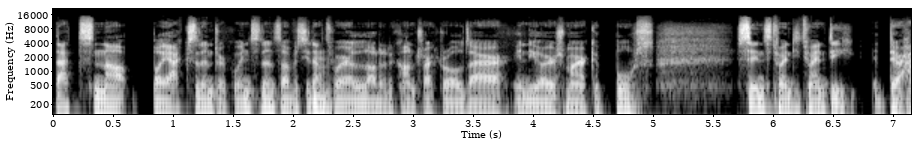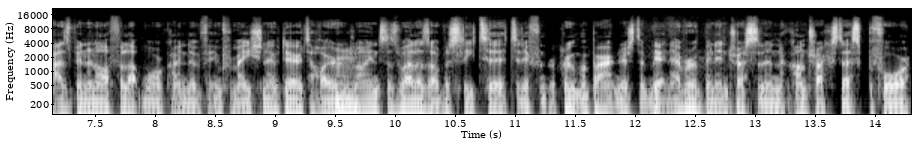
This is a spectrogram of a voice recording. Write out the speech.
That's not by accident or coincidence. Obviously, that's Hmm. where a lot of the contract roles are in the Irish market. But since 2020, there has been an awful lot more kind of information out there to hiring clients, as well as obviously to, to different recruitment partners that may. Yeah. never have been interested in a contracts desk before.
